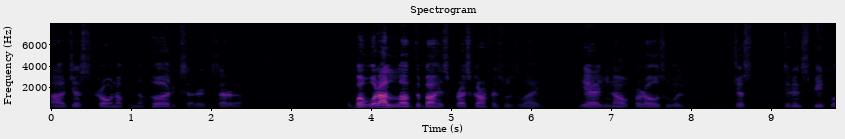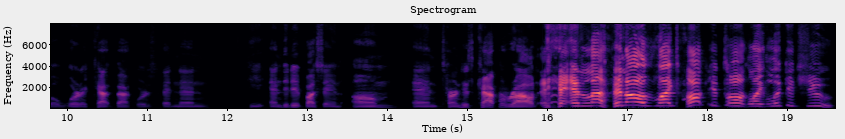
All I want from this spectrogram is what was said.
uh just growing up in the hood, et cetera, et cetera but what I loved about his press conference was like, yeah, you know, for those who was just didn't speak well, wore the cap backwards, and then he ended it by saying um and turned his cap around and left. And I was like, talk your talk, like look at you.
